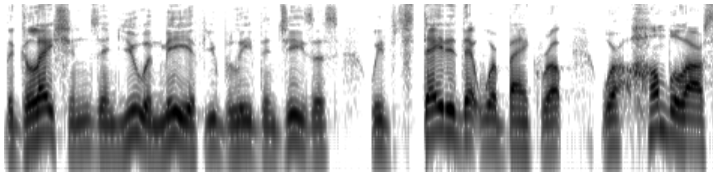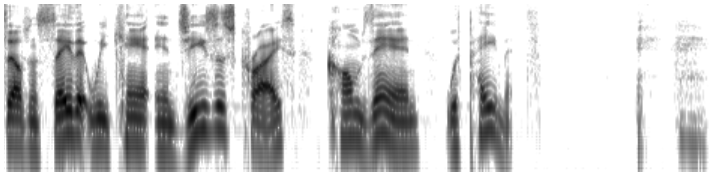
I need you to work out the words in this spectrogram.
the galatians and you and me if you believed in jesus we've stated that we're bankrupt. We're humble ourselves and say that we can't and jesus christ comes in with payment. And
